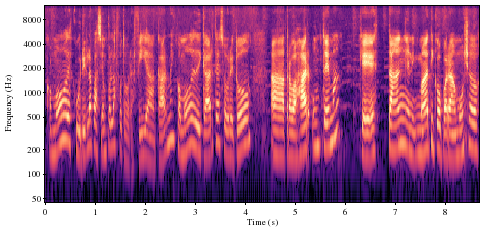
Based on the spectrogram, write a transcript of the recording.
¿Cómo descubrir la pasión por la fotografía, Carmen? ¿Cómo dedicarte sobre todo a trabajar un tema que es tan enigmático para muchos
